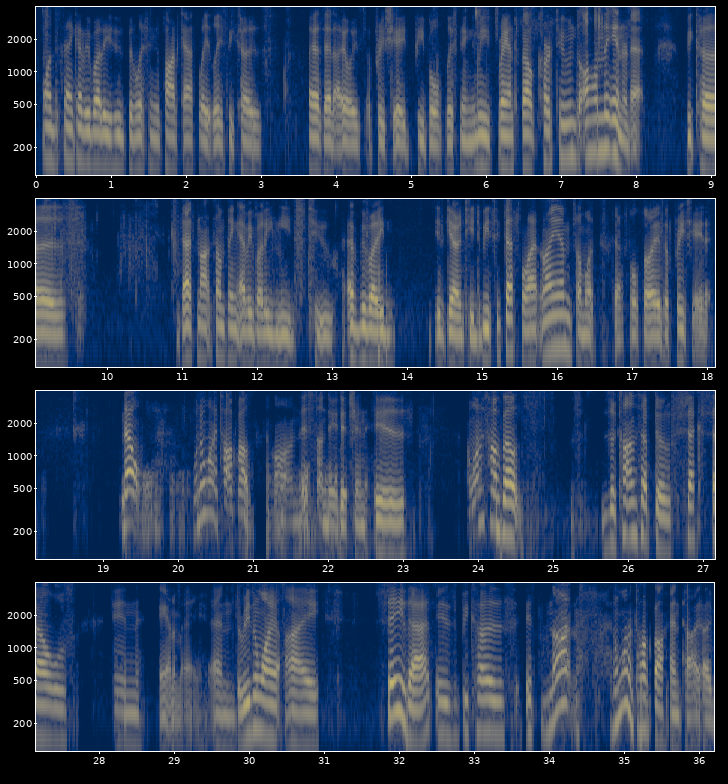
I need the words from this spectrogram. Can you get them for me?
I wanted to thank everybody who's been listening to the podcast lately because like I said, I always appreciate people listening to me rant about cartoons on the internet because that's not something everybody needs to, everybody is guaranteed to be successful at, and I am somewhat successful, so I appreciate it. Now, what I want to talk about on this Sunday edition is I want to talk about the concept of sex sells in anime. And the reason why I say that is because it's not. I don't want to talk about hentai. I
